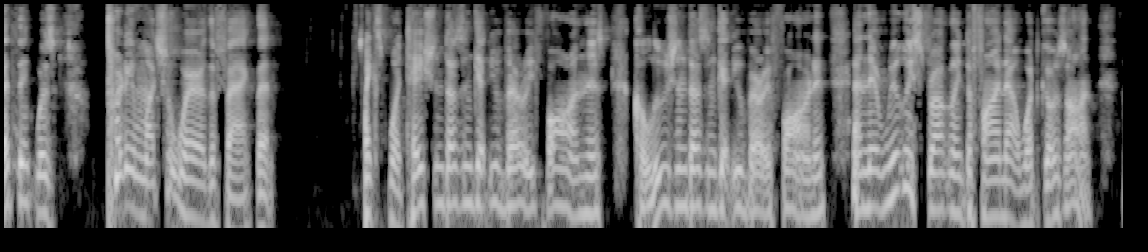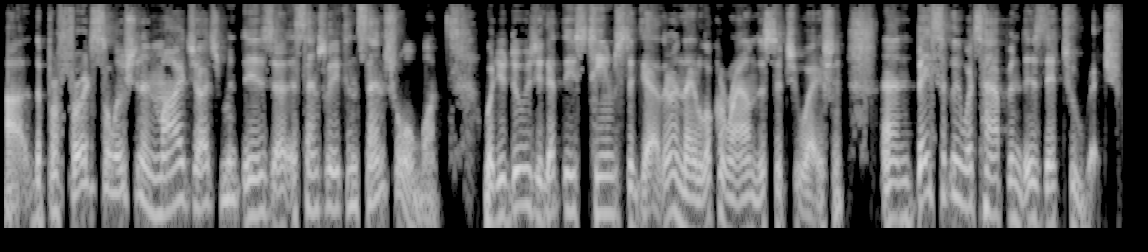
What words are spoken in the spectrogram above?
I think, was pretty much aware of the fact that exploitation doesn't get you very far in this collusion doesn't get you very far in it and they're really struggling to find out what goes on uh, the preferred solution in my judgment is uh, essentially a consensual one what you do is you get these teams together and they look around the situation and basically what's happened is they're too rich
